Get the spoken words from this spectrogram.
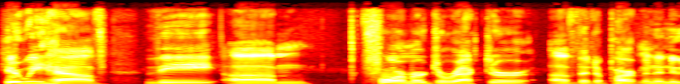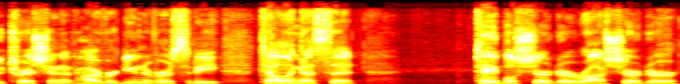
Here we have the um, former director of the Department of Nutrition at Harvard University telling us that table sugar, raw sugar,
